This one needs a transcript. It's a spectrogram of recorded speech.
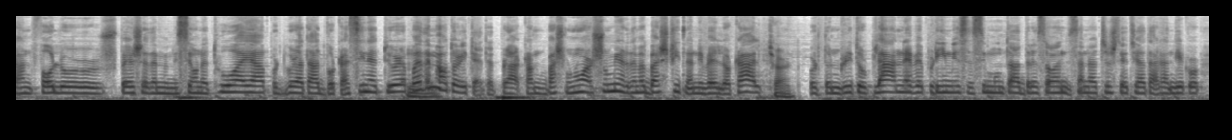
kanë folur shpesh edhe me misionet e huaja për të bërë ata advokacinë e tyre, po edhe mhm. me autoritetet. Pra kanë bashkëpunuar shumë mirë dhe me bashkitë në nivel lokal Qartë. për të ngritur plane veprimi se si mund të adresohen disa nga çështjet që ata kanë ndjekur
